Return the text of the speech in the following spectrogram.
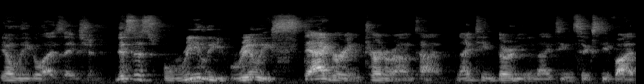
illegalization. This is really, really staggering turnaround time, 1930 to 1965.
